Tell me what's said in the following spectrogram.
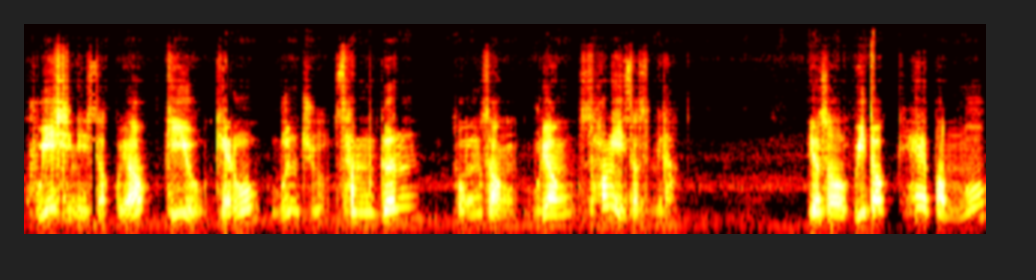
구이신이 있었고요. 비유, 계로, 문주, 삼근, 동성, 무령, 성이 있었습니다. 이어서 위덕 해 법무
